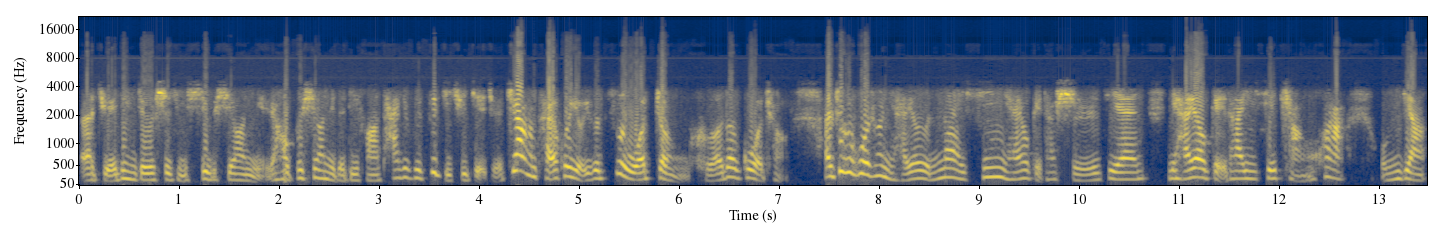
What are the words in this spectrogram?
呃决定这个事情需不需要你，然后不需要你的地方，他就会自己去解决，这样才会有一个自我整合的过程。而这个过程你还要有耐心，你还要给他时间，你还要给他一些强化。我们讲。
